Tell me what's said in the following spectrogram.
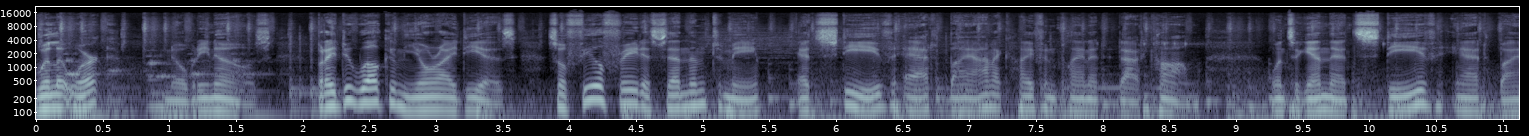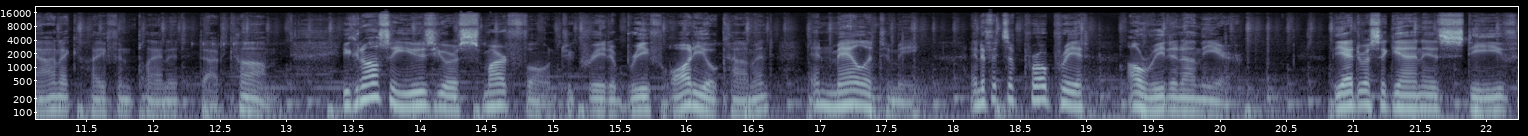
Will it work? Nobody knows. But I do welcome your ideas, so feel free to send them to me at steve at bionic-planet.com. Once again, that's steve at bionic-planet.com. You can also use your smartphone to create a brief audio comment and mail it to me, and if it's appropriate, I'll read it on the air. The address again is steve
